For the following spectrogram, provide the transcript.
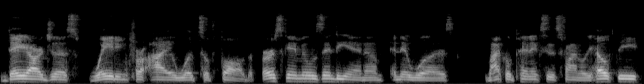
they are just waiting for Iowa to fall. The first game it was Indiana, and it was Michael Penix is finally healthy.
